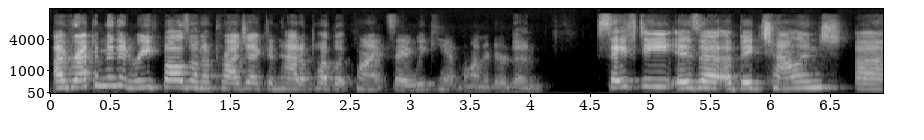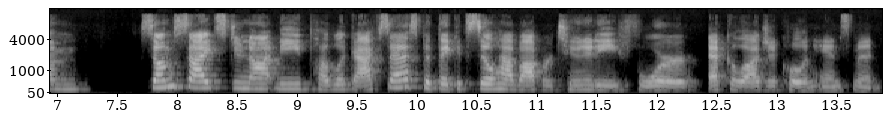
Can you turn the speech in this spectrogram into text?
I've recommended reef balls on a project and had a public client say, we can't monitor them. Safety is a, a big challenge. Um, some sites do not need public access, but they could still have opportunity for ecological enhancement.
